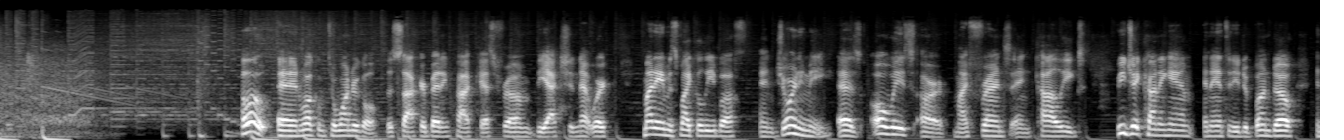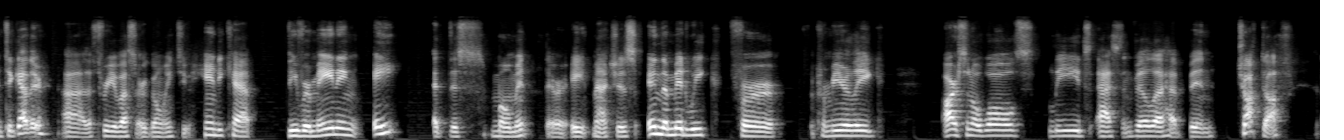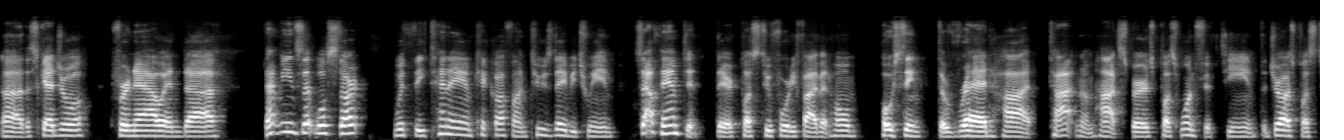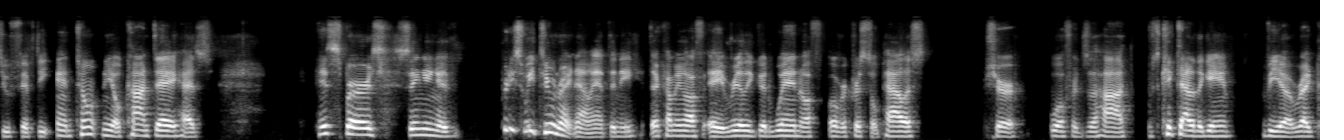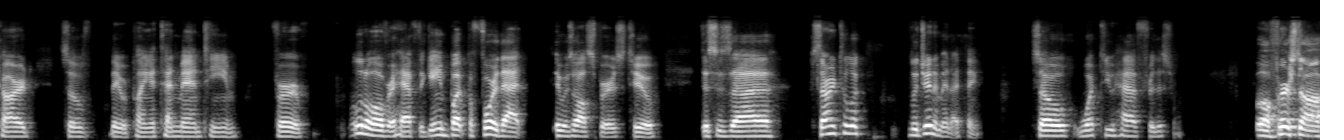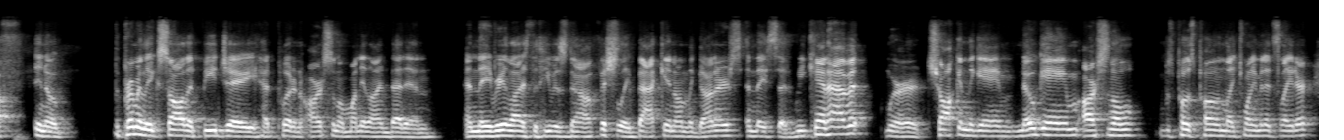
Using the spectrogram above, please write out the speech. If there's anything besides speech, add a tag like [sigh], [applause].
Hello, and welcome to Wondergoal, the soccer betting podcast from the Action Network. My name is Michael Leboff, and joining me, as always, are my friends and colleagues, BJ Cunningham and Anthony Dabbundo. And together, uh, the three of us are going to handicap the remaining eight at this moment. There are eight matches in the midweek for the Premier League. Arsenal, Wolves, Leeds, Aston Villa have been chalked off uh, the schedule for now. And uh, that means that we'll start with the 10 a.m. kickoff on Tuesday between Southampton, they're plus 245 at home, hosting the red hot Tottenham Hotspurs plus 115. The draw is plus 250. Antonio Conte has his Spurs singing a pretty sweet tune right now, Anthony. They're coming off a really good win off over Crystal Palace. Sure, Wilfried Zaha was kicked out of the game via red card. So they were playing a 10 man team for a little over half the game. But before that, it was all Spurs too. This is uh starting to look legitimate, I think. So what do you have for this one? Well, first off, you know, the Premier League saw that BJ had put an Arsenal money line bet in, and they realized that he was now officially back in on the Gunners, and they said, "We can't have it. We're chalking the game. No game. Arsenal was postponed like 20 minutes later."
